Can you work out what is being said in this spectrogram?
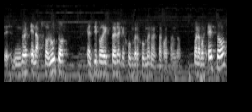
eh, no es en absoluto el tipo de historia que Humber Humber nos está contando. Bueno, pues eso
